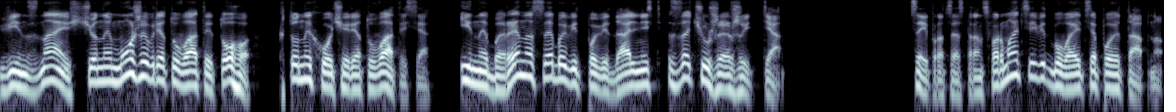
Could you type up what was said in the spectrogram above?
Він знає, що не може врятувати того, хто не хоче рятуватися, і не бере на себе відповідальність за чуже життя. Цей процес трансформації відбувається поетапно.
